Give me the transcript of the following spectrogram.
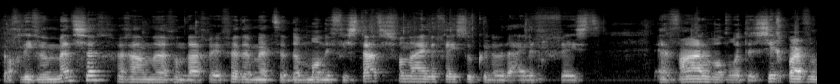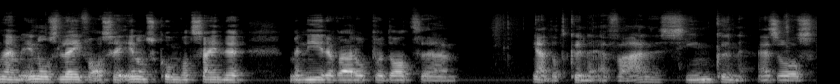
Dag lieve mensen, we gaan uh, vandaag weer verder met uh, de manifestaties van de Heilige Geest. Hoe kunnen we de Heilige Geest ervaren? Wat wordt er zichtbaar van Hem in ons leven als Hij in ons komt? Wat zijn de manieren waarop we dat, uh, ja, dat kunnen ervaren, zien kunnen? He, zoals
